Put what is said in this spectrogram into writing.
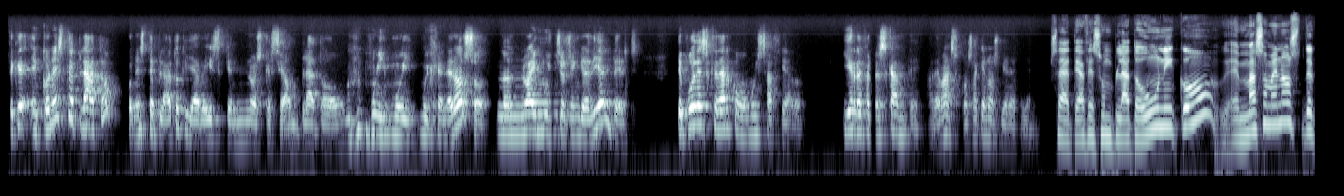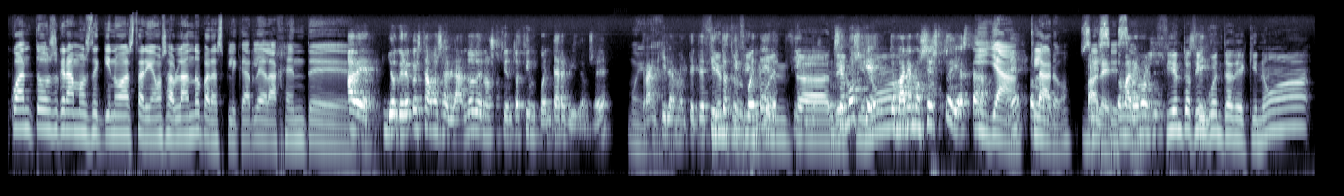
Te eh, con este plato, con este plato, que ya veis que no es que sea un plato muy, muy, muy generoso, no, no hay muchos ingredientes, te puedes quedar como muy saciado y refrescante, además, cosa que nos viene bien. O sea, te haces un plato único. eh, Más o menos, ¿de cuántos gramos de quinoa estaríamos hablando para explicarle a la gente? A ver, yo creo que estamos hablando de unos 150 hervidos, ¿eh? Muy tranquilamente, entre 150, 150 y 200. de Pensemos que quinoa. tomaremos esto y ya está. Y ya, ¿eh? claro. Sí, Vale, sí, sí. Tomaremos- 150 de quinoa.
